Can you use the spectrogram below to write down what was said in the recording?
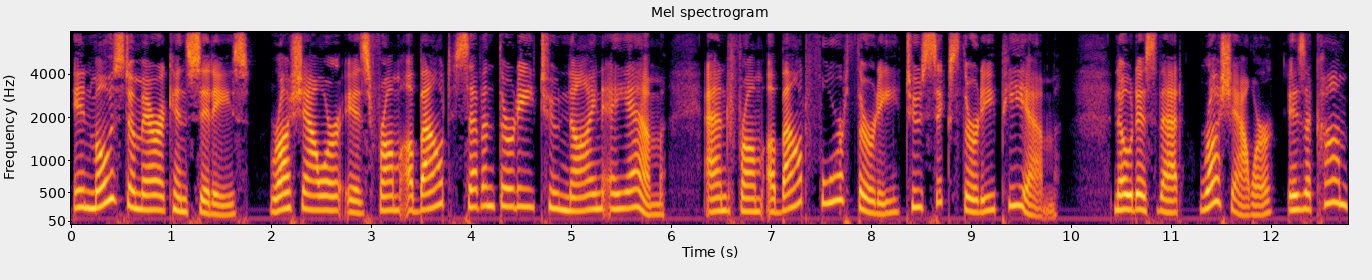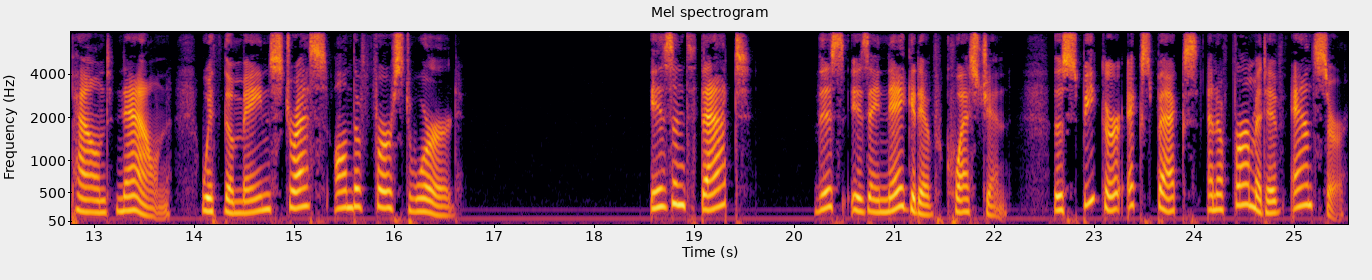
In most American cities, rush hour is from about 7:30 to 9 a.m. and from about 4:30 to 6:30 p.m. Notice that rush hour is a compound noun with the main stress on the first word. Isn't that? This is a negative question. The speaker expects an affirmative answer.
